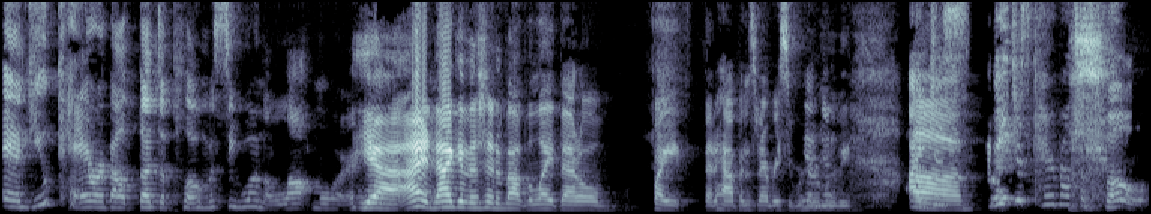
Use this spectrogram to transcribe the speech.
And you care about the diplomacy one a lot more. Yeah, I did not give a shit about the light battle fight that happens in every superhero no. movie. I just Um, I just care about the boat.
